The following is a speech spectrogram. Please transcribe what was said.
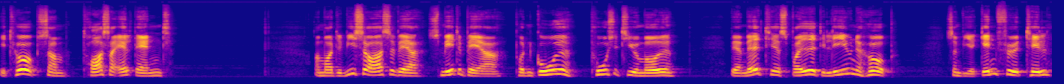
Et håb, som trodser alt andet. Og måtte vi så også være smittebærere på den gode, positive måde, være med til at sprede det levende håb – som vi er genfødt til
